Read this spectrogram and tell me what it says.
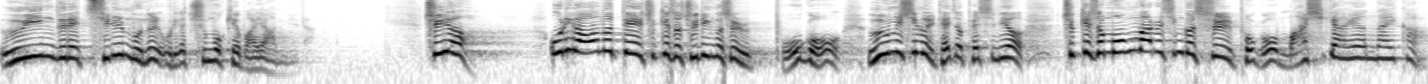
의인들의 질문을 우리가 주목해 봐야 합니다. 주여, 우리가 어느 때에 주께서 줄인 것을 보고 음식을 대접했으며 주께서 목마르신 것을 보고 마시게 하였나이까?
